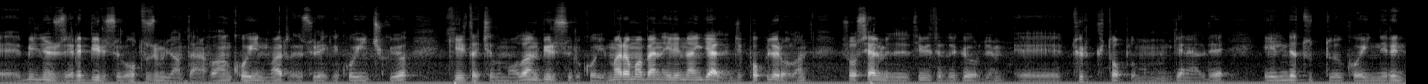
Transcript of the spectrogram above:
Ee, bildiğiniz üzere bir sürü 30 milyon tane falan coin var. Ee, Sürekli coin çıkıyor. Kilit açılımı olan bir sürü coin var ama ben elimden geldiğince popüler olan sosyal medyada Twitter'da gördüğüm e, Türk toplumunun genelde elinde tuttuğu coinlerin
